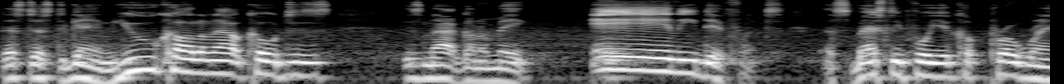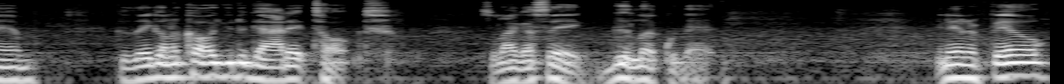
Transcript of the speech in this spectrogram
That's just the game. You calling out coaches is not gonna make any difference especially for your program, because they're going to call you the guy that talked. So, like I said, good luck with that. In the NFL,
